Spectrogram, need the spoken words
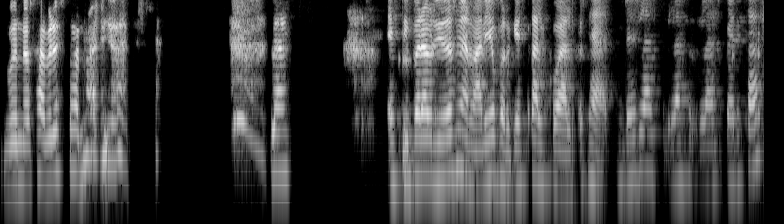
Bueno, abres tu armario, las Estoy por abriros mi armario porque es tal cual. O sea, ¿ves las, las, perchas?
